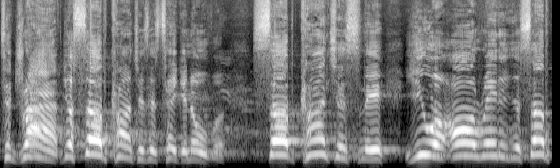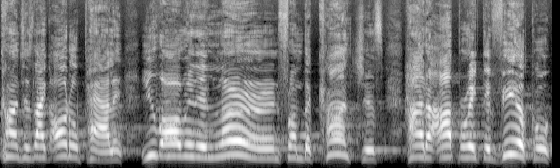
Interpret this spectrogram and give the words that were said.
to drive. Your subconscious is taking over. Subconsciously, you are already, your subconscious, like autopilot, you've already learned from the conscious how to operate the vehicle.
